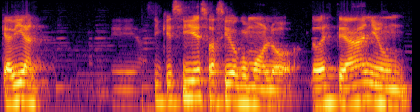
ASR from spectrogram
que habían. Eh, así que sí, eso ha sido como lo, lo de este año, un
